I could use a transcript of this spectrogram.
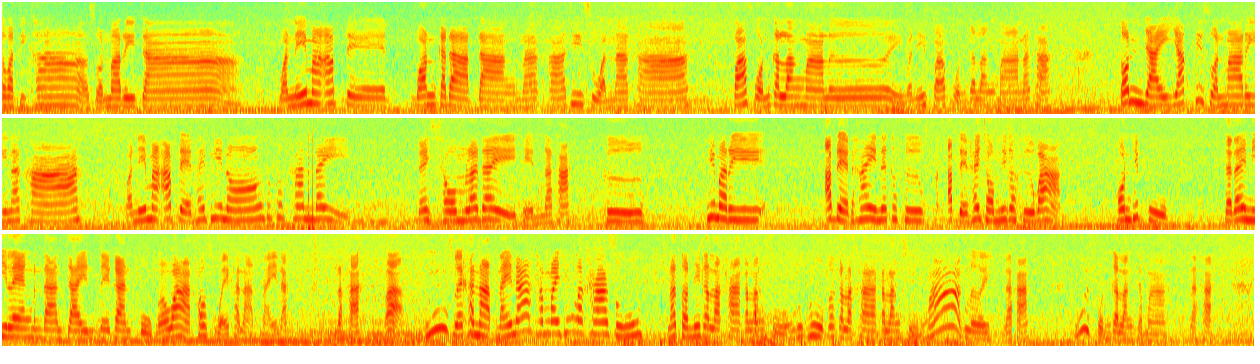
สวัสดีค่ะ สวนมารีจ้าวันนี้มาอัปเดตบอลกระดาษด่างนะคะที่สวนนะคะ ฟ้าฝนกำลังมาเลย วันนี้ฟ้าฝนกำลังมานะคะ ต้นใหญ่ยักษ์ที่สวนมารีนะคะ วันนี้มาอัปเดตให้พี่น้องทุกๆท่านได้ ได้ชมและได้เห็นนะคะ คือที่มารีอัปเดตให้เนี่ยก็คืออัปเดตให้ชมนี่ก็คือว่า คนที่ปลูกจะได้มีแรงบันดาลใจในการปลูกนะว่าข้าวสวยขนาดไหนนะนะคะ ว่าสวยขนาดไหนนะทำไมถึงราคาสูงณตอนนี้ก็ราคากำลังสูง ลูกๆ ก็กราคากำลังสูงมากเลยนะคะอุ้ยฝนกำลังจะมานะคะ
